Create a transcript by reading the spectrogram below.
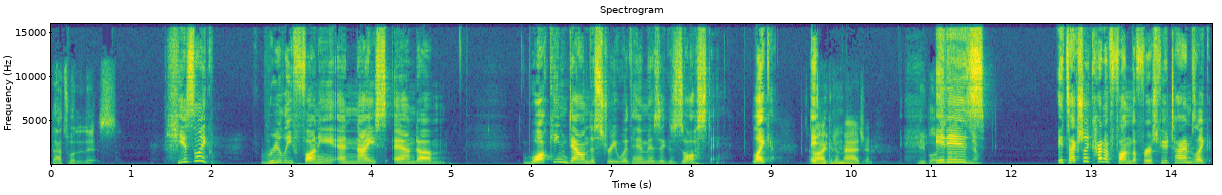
that's what it is. he's like really funny and nice and um walking down the street with him is exhausting like oh, i can imagine People. Are it you? It's actually kind of fun the first few times like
